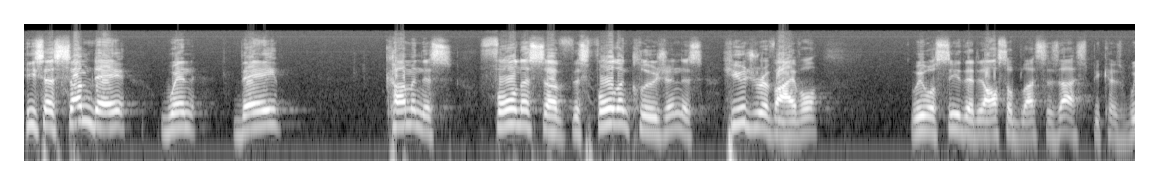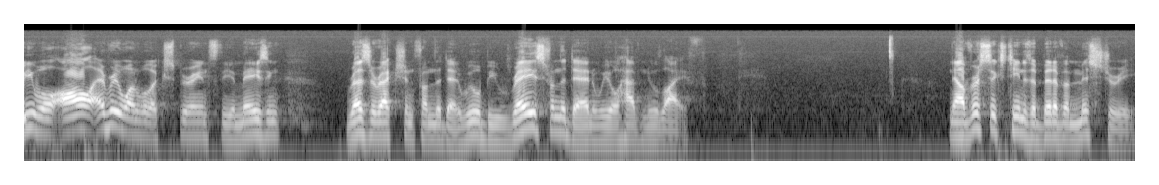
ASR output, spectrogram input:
He says, someday when they come in this fullness of this full inclusion, this huge revival, we will see that it also blesses us because we will all, everyone will experience the amazing resurrection from the dead. We will be raised from the dead and we will have new life. Now, verse 16 is a bit of a mystery.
